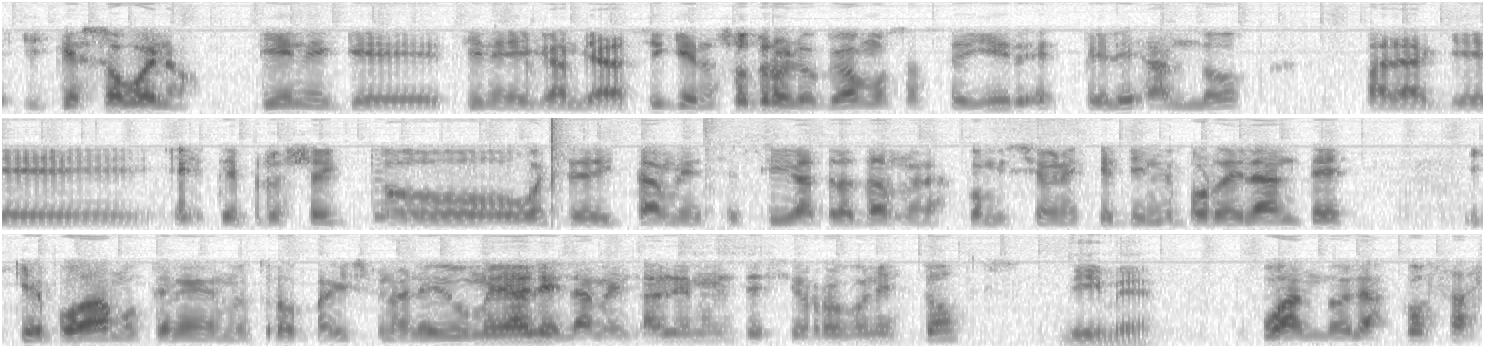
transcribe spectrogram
eh, y que eso, bueno, tiene que, tiene que cambiar. Así que nosotros lo que vamos a seguir es peleando para que este proyecto o este dictamen se siga tratando en las comisiones que tiene por delante y que podamos tener en nuestro país una ley de humedales. Lamentablemente, cierro con esto. Dime. cuando las cosas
